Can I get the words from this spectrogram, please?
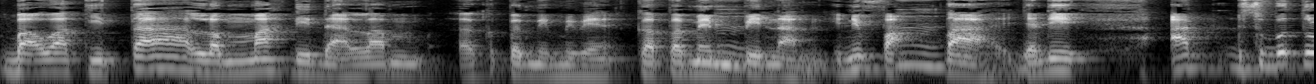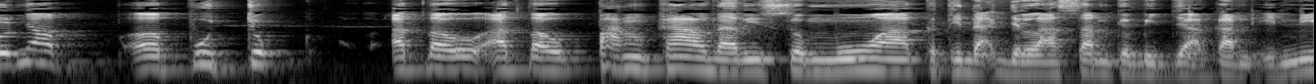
bahwa kita lemah di dalam eh, kepemimpinan, kepemimpinan. Ini fakta. Jadi ad- sebetulnya eh, pucuk atau atau pangkal dari semua ketidakjelasan kebijakan ini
